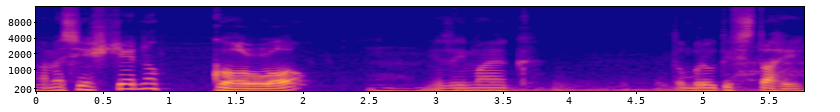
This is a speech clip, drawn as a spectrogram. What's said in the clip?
Máme si ještě jedno kolo. Mě zajímá, jak tam budou ty vztahy.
